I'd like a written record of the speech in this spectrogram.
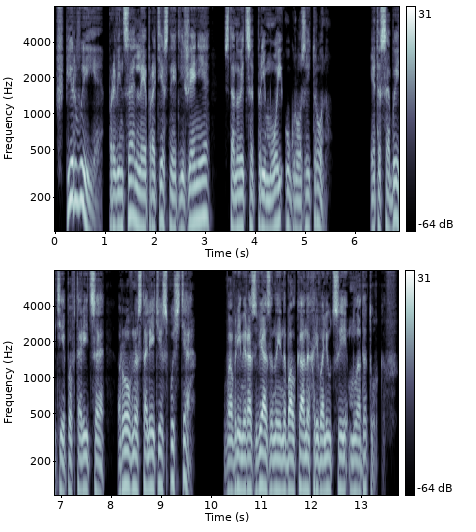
Впервые провинциальное протестное движение становится прямой угрозой трону. Это событие повторится ровно столетие спустя, во время развязанной на Балканах революции младотурков.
